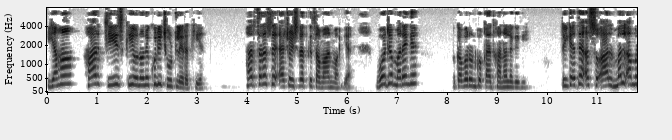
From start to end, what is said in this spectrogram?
یہاں ہر چیز کی انہوں نے کھلی چھوٹ لے رکھی ہے۔ ہر طرح سے ایشو عشرت کے سامان مہیا ہے وہ جب مریں گے تو قبر ان کو قید خانہ لگے گی۔ تو یہ کہتے ہیں مل امر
